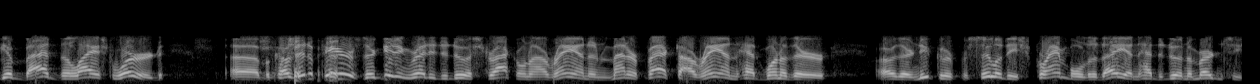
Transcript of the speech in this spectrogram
give Biden the last word uh, because it appears they're getting ready to do a strike on Iran. And matter of fact, Iran had one of their or their nuclear facilities scrambled today and had to do an emergency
